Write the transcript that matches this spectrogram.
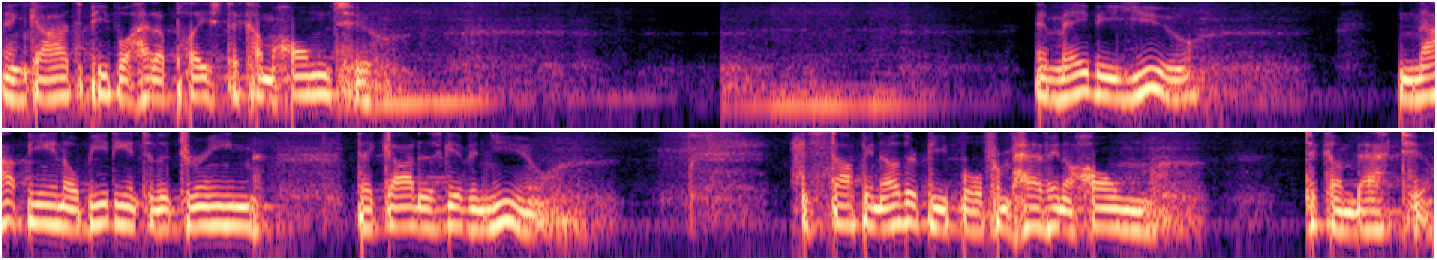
And God's people had a place to come home to. And maybe you, not being obedient to the dream that God has given you, is stopping other people from having a home to come back to.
